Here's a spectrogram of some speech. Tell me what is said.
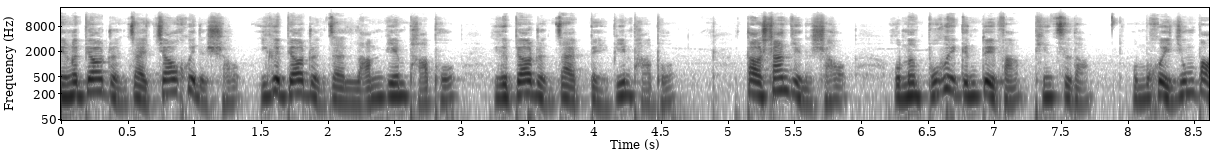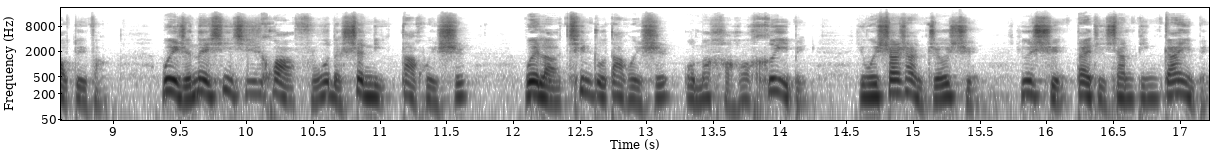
两个标准在交汇的时候，一个标准在南边爬坡，一个标准在北边爬坡。到山顶的时候，我们不会跟对方拼刺刀，我们会拥抱对方，为人类信息化服务的胜利大会师。为了庆祝大会师，我们好好喝一杯，因为山上只有雪，用雪代替香槟干一杯。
